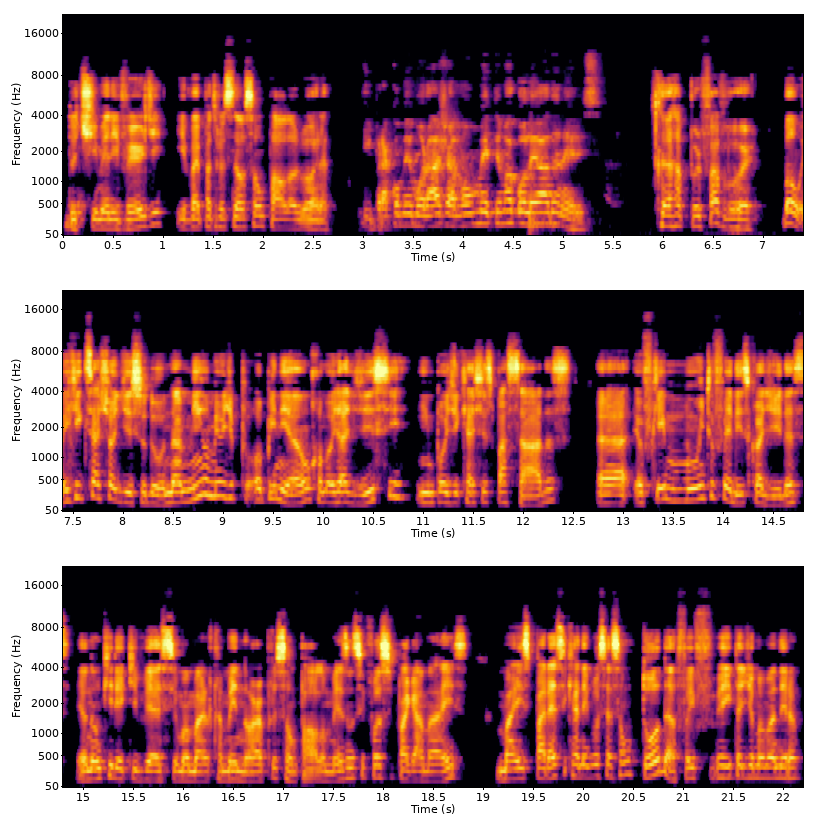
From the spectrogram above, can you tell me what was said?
do time ali verde e vai patrocinar o São Paulo agora. E para comemorar já vamos meter uma goleada neles. Por favor. Bom, e o que, que, você achou disso, Du? Na minha humilde opinião, como eu já disse em podcasts passados, uh, eu fiquei muito feliz com a Adidas. Eu não queria que viesse uma marca menor para o São Paulo, mesmo se fosse pagar mais. Mas parece que a negociação toda foi feita de uma maneira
